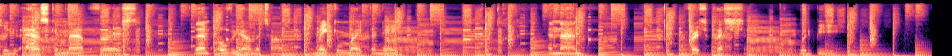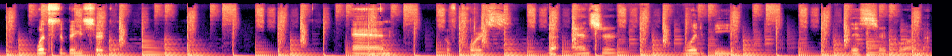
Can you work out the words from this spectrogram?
So you ask him that first, then over here on the top, make him write the name, and then first question would be, what's the biggest circle? And of course, the answer would be this circle on the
